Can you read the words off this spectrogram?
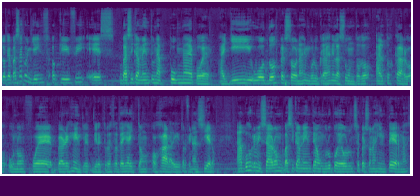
Lo que pasa con James O'Keefe es básicamente una pugna de poder. Allí hubo dos personas involucradas en el asunto, dos altos cargos. Uno fue Barry Hinckley, director de estrategia, y Tom O'Hara, director financiero. ambos organizaron básicamente a un grupo de 11 personas internas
